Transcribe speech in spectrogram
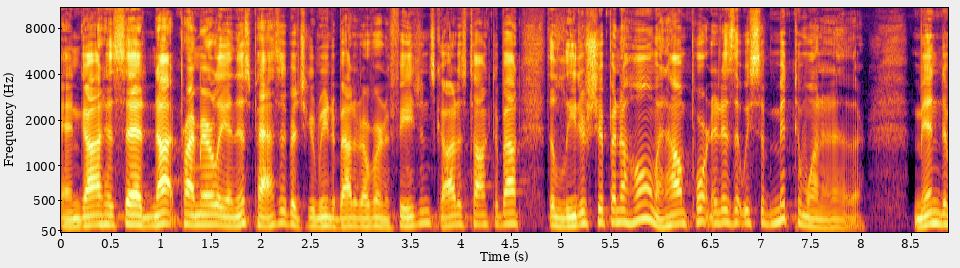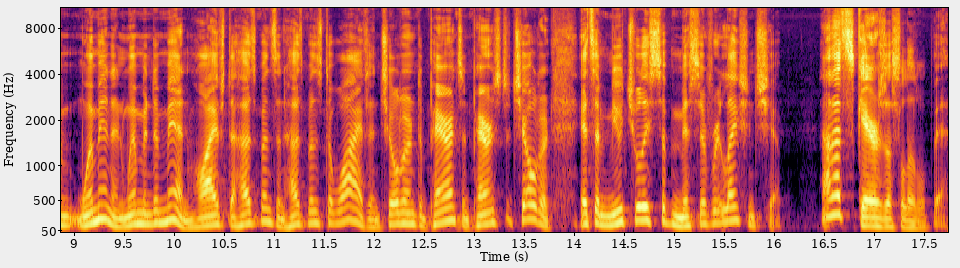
and God has said, not primarily in this passage, but you can read about it over in Ephesians. God has talked about the leadership in a home and how important it is that we submit to one another men to women and women to men, wives to husbands and husbands to wives, and children to parents and parents to children. It's a mutually submissive relationship. Now, that scares us a little bit.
